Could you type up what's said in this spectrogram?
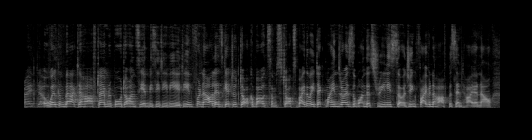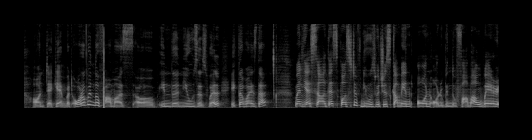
right, uh, welcome back to Halftime Report on CNBC TV 18. For now, let's get to talk about some stocks. By the way, Tech Mahindra is the one that's really surging, 5.5% higher now on Tech M. But Aurobindo Pharma's uh, in the news as well. Ekta, why is that? Well, yes, uh, there's positive news which is coming on Aurobindo Pharma, where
